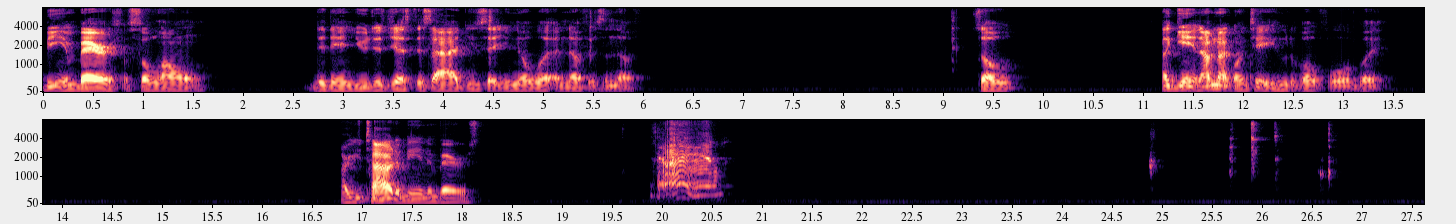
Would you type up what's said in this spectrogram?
be embarrassed for so long that then you just just decide you say you know what? Enough is enough. So again i'm not going to tell you who to vote for but are you tired of being embarrassed? I am. I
